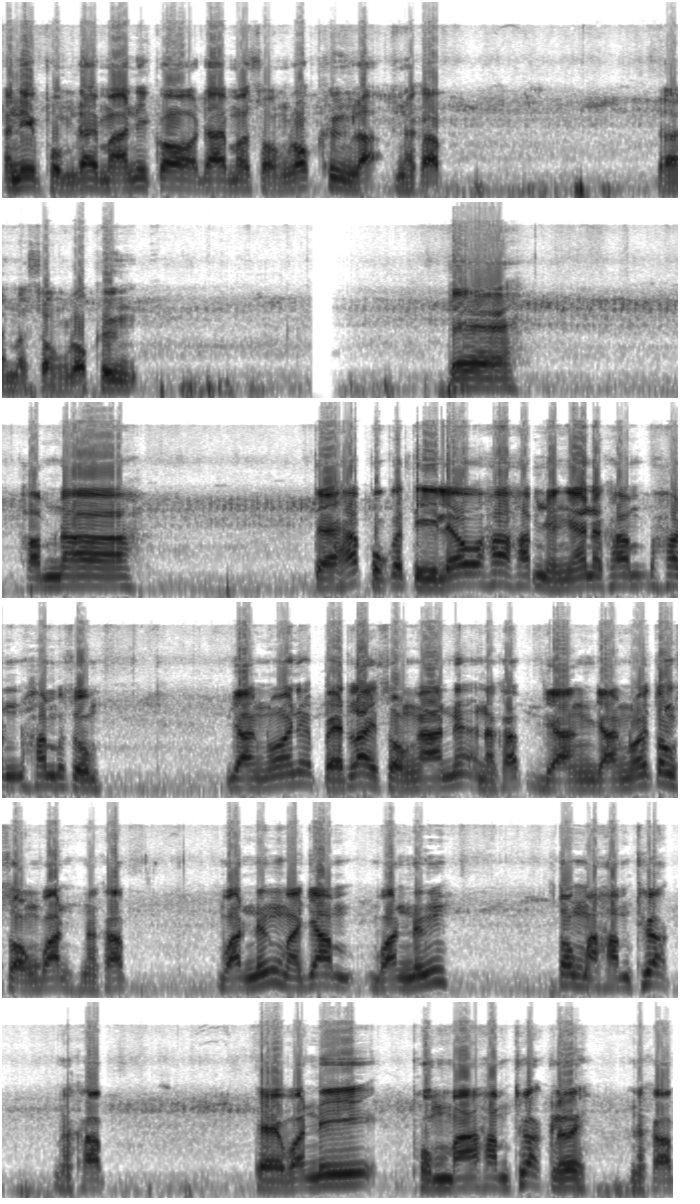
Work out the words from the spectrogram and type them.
อันนี้ผมได้มานี่ก็ได้มาสองล็อกครึ่งละนะครับ ได้มาสองล็อกครึ่ง แต่ทำนา แต่ถ้าปกติแล้วถ้าทำอย่างเงี้ยนะครับท่านท่านผู้ชมอย่างน้อยเนี่ยแปดไร่สองงานเนี่ยนะครับ อย่างอย่างน้อยต้องสองวันนะครับ วันหนึงมาย่ำวันหนึงต้องมาทำเทือกนะครับ แต่วันนี้ผมมาทำเทือกเลยนะครับ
